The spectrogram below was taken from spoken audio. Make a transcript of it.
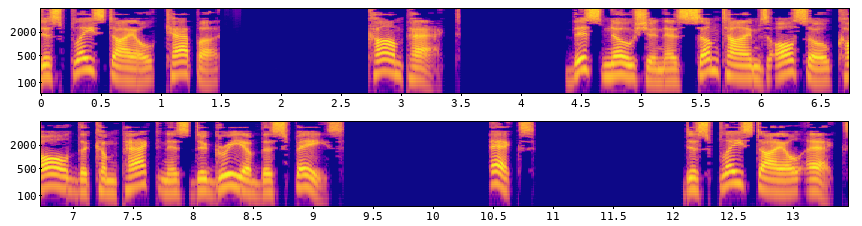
display style kappa compact. This notion is sometimes also called the compactness degree of the space. X. Display style x.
